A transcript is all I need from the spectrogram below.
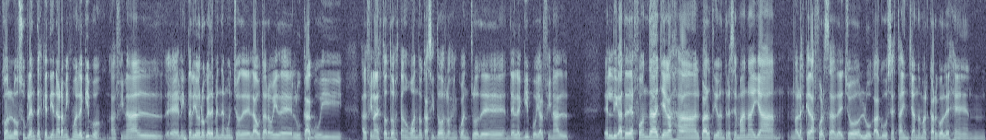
con los suplentes que tiene ahora mismo el equipo. Al final, el Inter yo creo que depende mucho de Lautaro y de Lukaku y al final estos dos están jugando casi todos los encuentros del equipo y al final el ligate de Fonda, llegas al partido entre semana y ya no les queda fuerza. De hecho, Lukaku se está hinchando a marcar goles en,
